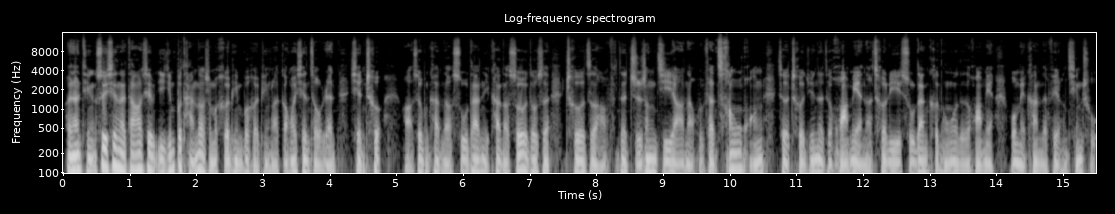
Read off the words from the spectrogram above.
很难停。所以现在大家现已经不谈到什么和平不和平了，赶快先走人，先撤啊。所以我们看到苏丹，你看到所有都是车子啊，那直升机啊，那会非常仓皇这撤军的这个画面呢，撤离苏丹喀土穆的画面，我们也看得非常清楚。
